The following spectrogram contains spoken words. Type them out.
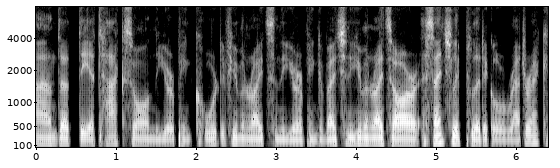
and that the attacks on the European Court of Human Rights and the European Convention of Human Rights are essentially political rhetoric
